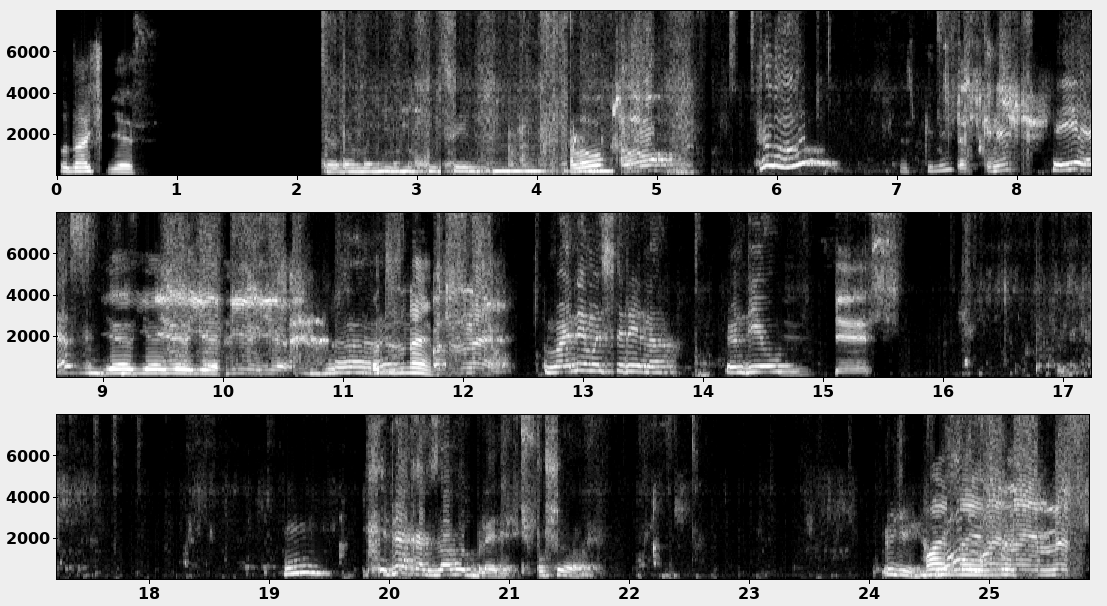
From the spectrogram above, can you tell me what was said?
Удачи. Yes. Находимся. Hello? Hello? English? You speak English? Yes. Yeah, yeah, yeah, yeah. yeah, yeah. Uh, What is the name? What's his name? my name is Irina. And you? Yes. Тебя как зовут, блядь? Чепушила. Иди. My name My is name is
